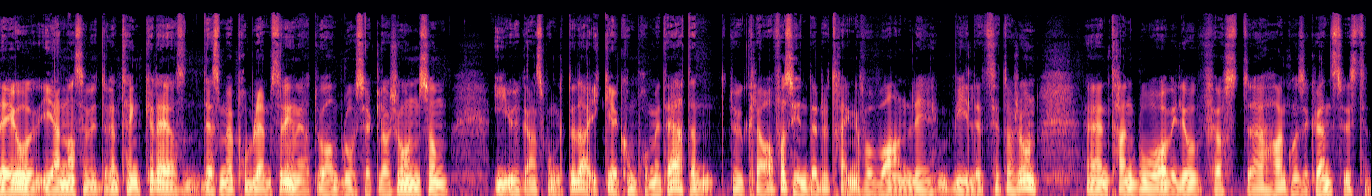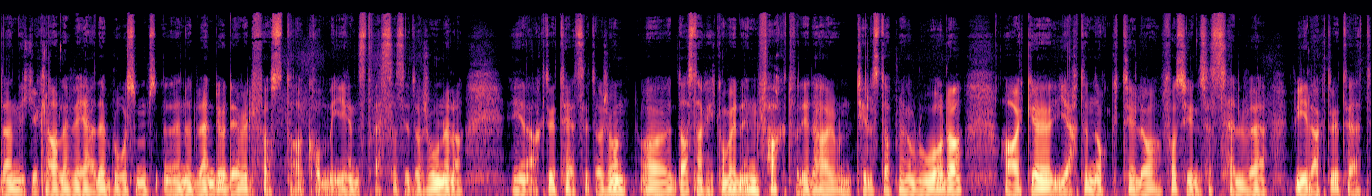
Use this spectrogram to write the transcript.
det er jo igjen, altså, du kan tenke deg, altså, det som er problemstillingen, er at du har en blodsirkulasjon som i utgangspunktet da ikke er kompromittert. Du er klar for å forsyne det du trenger for vanlig hvilesituasjon. En trang blodåre vil jo først uh, ha en konsekvens hvis den ikke klarer å levere det blodet som er nødvendig, og det vil først da komme i en stressa situasjon eller i en aktivitetssituasjon. Og Da snakker jeg ikke om en infarkt, fordi det er jo en tilstoppning av blodårer. Da har ikke hjertet nok til å forsyne seg selv ved hvileaktivitet.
